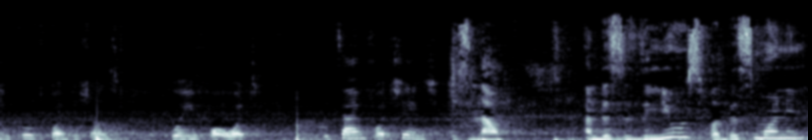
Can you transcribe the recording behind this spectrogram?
improved conditions going forward. The time for change is now. And this is the news for this morning.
